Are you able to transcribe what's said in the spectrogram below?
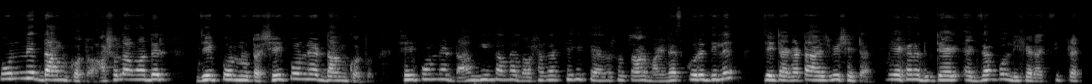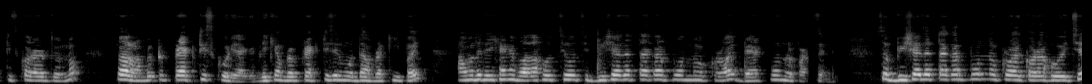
পণ্যের দাম কত? আসলে আমাদের যে পণ্যটা, সেই পণ্যের দাম কত? সেই পণ্যের দাম কিন্তু আমরা দশ হাজার থেকে তেরোশো চার মাইনাস করে দিলে যে টাকাটা আসবে সেটা। আমি এখানে দুটো এক্সাম্পল লিখে রাখছি প্র্যাকটিস করার জন্য। চলো আমরা একটু প্র্যাকটিস করি আগে। দেখি আমরা প্র্যাকটিসের মধ্যে আমরা কি পাই? আমাদের এখানে বলা হচ্ছে হচ্ছে বিশ হাজার টাকার পণ্য ক্রয় ব্যাট পনেরো পার্সেন্ট সো বিশ হাজার টাকার পণ্য ক্রয় করা হয়েছে,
